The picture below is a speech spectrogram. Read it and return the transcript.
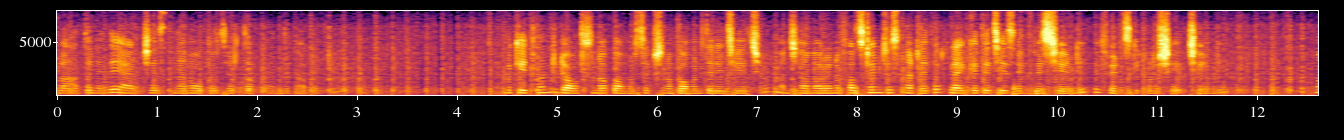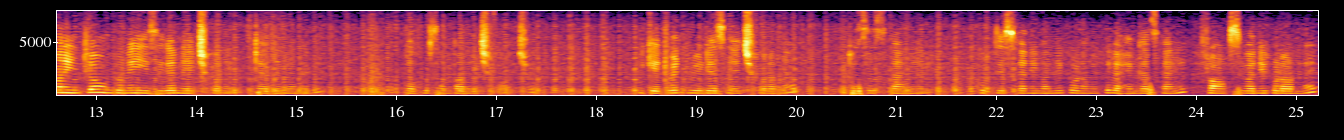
క్లాత్ అనేది యాడ్ చేస్తున్నాను. ఓపెన్ సైడ్ తక్కువ ఉంది కాబట్టి. మీకు ఎటువంటి డౌట్స్ ఉన్నా కామెంట్ సెక్షన్లో కామెంట్ తెలియజేయచ్చు మన ఛానల్ ఎవరైనా ఫస్ట్ టైం చూసినట్లయితే లైక్ అయితే చేసి ఎంకరేజ్ చేయండి. మీ ఫ్రెండ్స్కి కూడా షేర్ చేయండి. మన ఇంట్లో ఉంటూనే ఈజీగా నేర్చుకొని టైలింగ్ అనేది డబ్బులు సంపాదించుకోవచ్చు. మీకు ఎటువంటి వీడియోస్ నేర్చుకోవాలన్నా డ్రెస్సెస్ కానీ కుర్తీస్ కానీ ఇవన్నీ కూడా మీకు లెహెంగాస్ కానీ ఫ్రాక్స్ ఇవన్నీ కూడా ఉన్నాయి.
